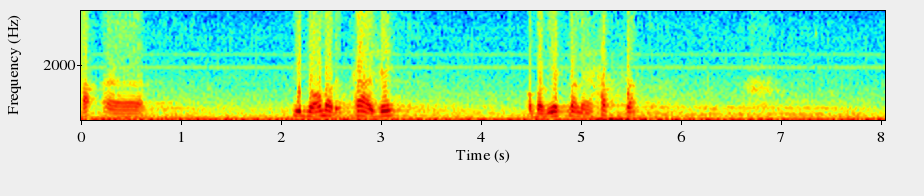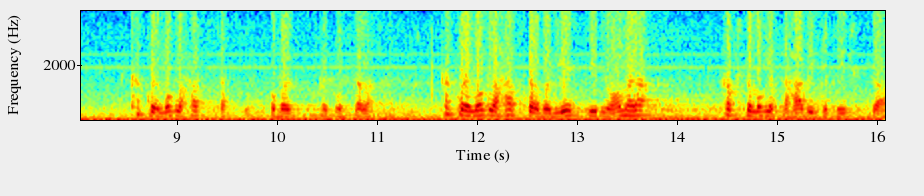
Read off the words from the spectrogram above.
a, a Ibn Omar kaže obavijestila me Hafsa kako je mogla Hafsa obavijestila kako je mogla Hafsa obavijestiti Ibn Omara kako su mogle sahabike pričati sa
